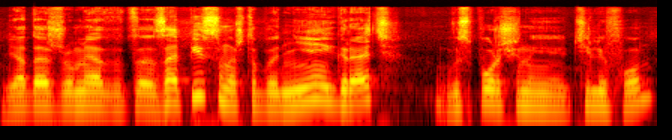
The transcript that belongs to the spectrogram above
Я даже у меня тут записано, чтобы не играть в испорченный телефон.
